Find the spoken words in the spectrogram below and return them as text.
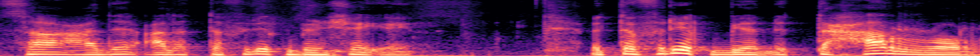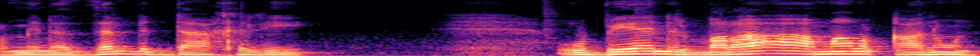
ساعد على التفريق بين شيئين. التفريق بين التحرر من الذنب الداخلي وبين البراءة أمام القانون.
